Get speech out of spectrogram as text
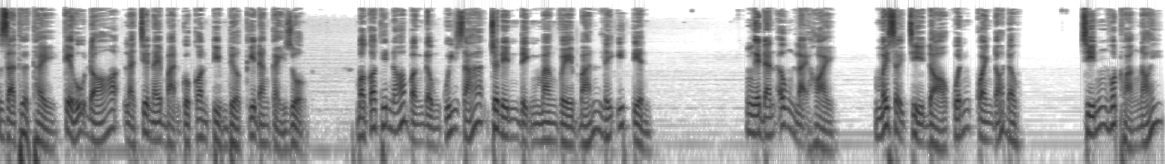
Dạ thưa thầy, cái hũ đó là trưa nay bạn của con tìm được khi đang cày ruộng Bà có thấy nó bằng đồng quý giá cho nên định mang về bán lấy ít tiền. Người đàn ông lại hỏi, mấy sợi chỉ đỏ quấn quanh đó đâu? Chín hốt hoảng nói,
